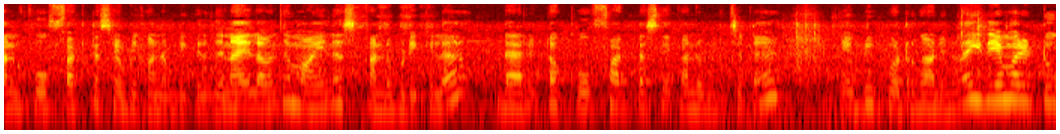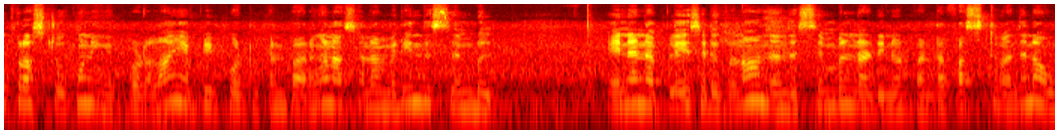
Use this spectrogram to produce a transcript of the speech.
அண்ட் கோஃபேக்டர்ஸ் எப்படி கண்டுபிடிக்கிறது? நான் இதில் வந்து மைனர்ஸ் கண்டுபிடிக்கல. டைரெக்டாக கோஃபேக்டர்ஸே கண்டுபிடிச்சிட்டேன். எப்படி போட்டிருக்கேன் அப்படின்னா இதே மாதிரி டூ க்ராஸ் டூக்கும் நீங்கள் போடலாம். எப்படி போட்டிருக்கேன்னு பாருங்கள் நான் சொன்ன மாதிரி இந்த சிம்பிள் என்னென்ன பிளேஸ் எடுக்கணும் அந்த அந்த சிம்பிள் நான் டினோட் பண்ணுறேன் ஃபஸ்ட்டு வந்து நான்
